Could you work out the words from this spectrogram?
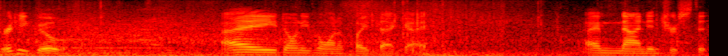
Where'd he go? I don't even want to fight that guy. I'm not interested.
